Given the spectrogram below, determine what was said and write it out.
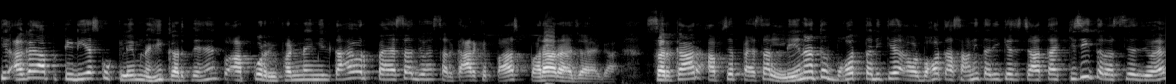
कि अगर आप टीडीएस को क्लेम नहीं करते हैं तो आपको रिफंड नहीं मिलता है और पैसा जो है सरकार के पास पड़ा रह जाएगा। सरकार आपसे पैसा लेना तो बहुत तरीके और बहुत आसानी तरीके से चाहता है, किसी तरह से जो है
